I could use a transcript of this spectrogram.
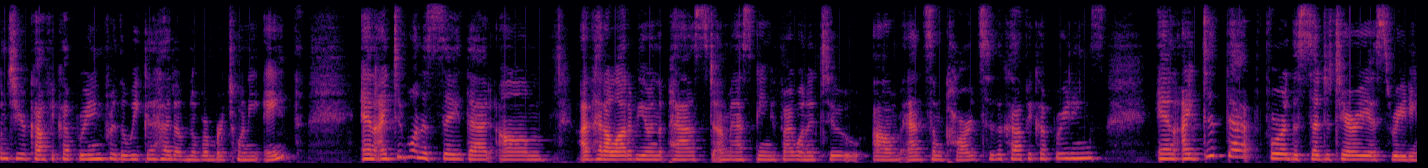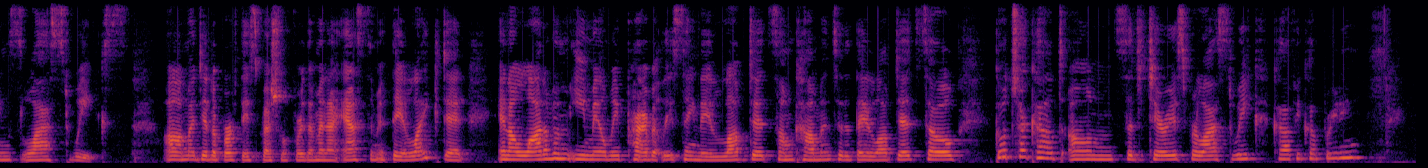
welcome to your coffee cup reading for the week ahead of November 28th. And I did want to say that um, I've had a lot of you in the past um, asking if I wanted to um, add some cards to the coffee cup readings. And I did that for the Sagittarius readings last week's. Um, I did a birthday special for them and I asked them if they liked it. And a lot of them emailed me privately saying they loved it. Some commented that they loved it. So go check out um, Sagittarius for last week coffee cup reading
